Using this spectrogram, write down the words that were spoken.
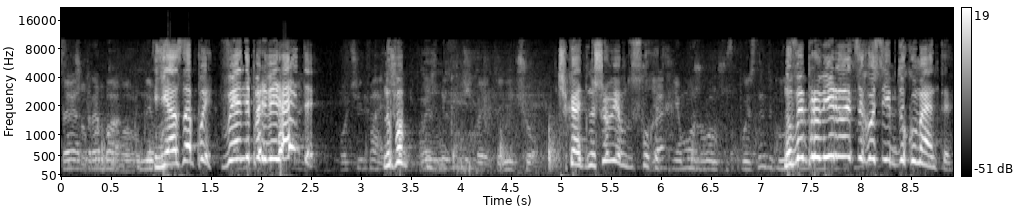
Це треба Я запи... Ви не перевіряєте? Почекайте. Ну, по- Ви ж не слухаєте нічого. Чекайте, ну що я буду слухати? Як я можу вам щось пояснити, коли Ну ви провірили цих осіб документи?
